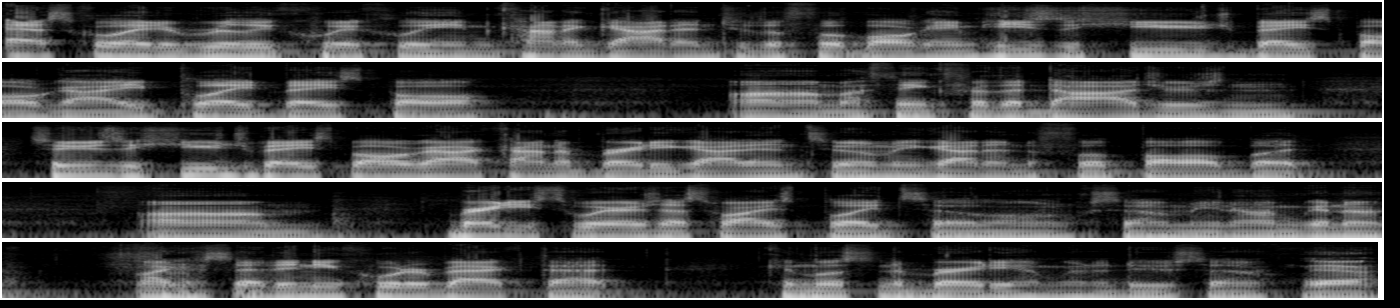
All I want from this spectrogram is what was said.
escalated really quickly and kind of got into the football game. He's a huge baseball guy. He played baseball. Um, I think for the Dodgers, and so he was a huge baseball guy. Kind of Brady got into him. And He got into football, but um, Brady swears that's why he's played so long. So I mean, I'm gonna, like I said, any quarterback that can listen to Brady, I'm gonna do so. Yeah.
